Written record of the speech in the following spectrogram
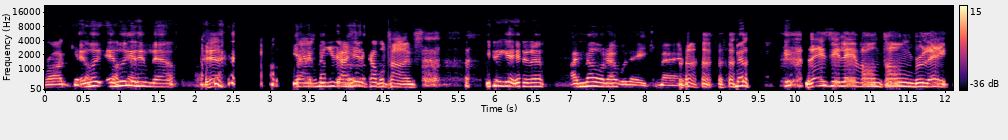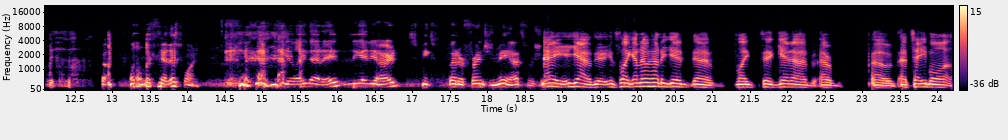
frog. And look and look out. at him now. Yeah, Yeah, I but you got hit a couple times. You didn't get hit enough. I mellowed out with age, man. Laissez les ventons brûler. Oh, listen to this one. you like that, eh? Is he getting you hard? Speaks better French than me, that's for sure. Hey, yeah, it's like I know how to get uh, like to get a, a a a table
